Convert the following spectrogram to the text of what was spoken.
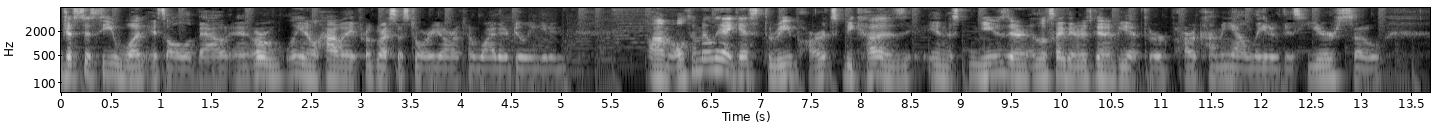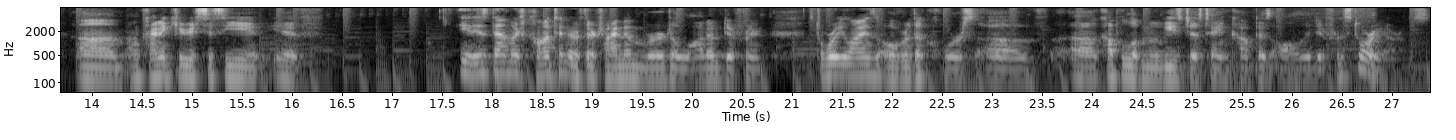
just to see what it's all about, and or you know how they progress the story arc and why they're doing it in um, ultimately, I guess three parts because in the news there it looks like there is going to be a third part coming out later this year. So um, I'm kind of curious to see if it is that much content or if they're trying to merge a lot of different storylines over the course of a couple of movies just to encompass all the different story arcs.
